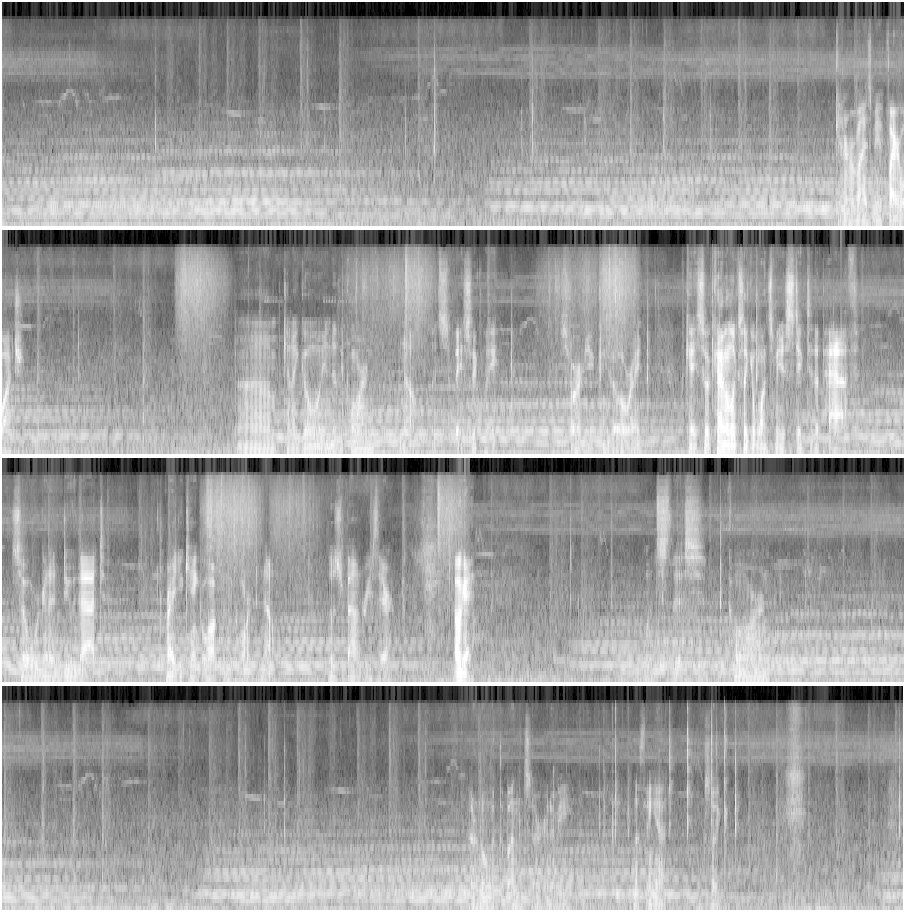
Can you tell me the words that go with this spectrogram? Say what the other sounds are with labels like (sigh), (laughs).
Kind of reminds me of Firewatch. Um, can I go into the corn? No, that's basically as far as you can go, right? Okay, so it kind of looks like it wants me to stick to the path. So we're going to do that. Right, you can't go off in the corn. No. Those are boundaries there. Okay. What's this? Corn.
